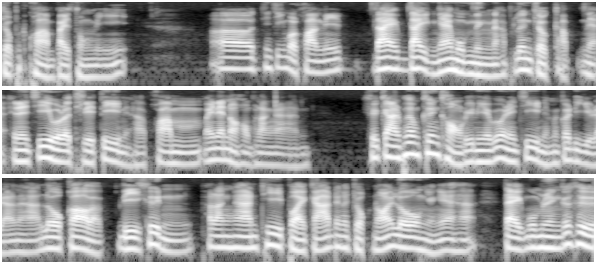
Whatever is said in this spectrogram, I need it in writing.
จบบทความไปตรงนี้จริง ๆ บทความนี้ได้ได้อีกแง่มุมหนึ่งนะครับ เรื่องเกี่ยวกับเนี่ย energy volatility นี่ยครับความไม่แน่นอนของพลังงาน คือการเพิ่มขึ้นของ renewable energy เนี่ยมันก็ดีอยู่แล้วนะฮะโลกก็แบบดีขึ้นพลังงานที่ปล่อยก๊าซเรือนกระจกน้อยลงอย่างเงี้ยฮะแต่อีกมุมหนึ่งก็คือ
